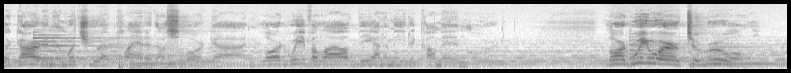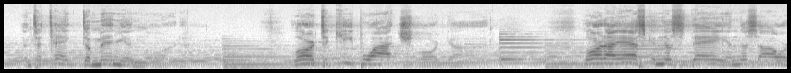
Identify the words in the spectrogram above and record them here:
the garden in which you have planted us, Lord God. Lord, we've allowed the enemy to come in, Lord. Lord, we were to rule and to take dominion, Lord. Lord, to keep watch, Lord. Lord, I ask in this day, in this hour,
